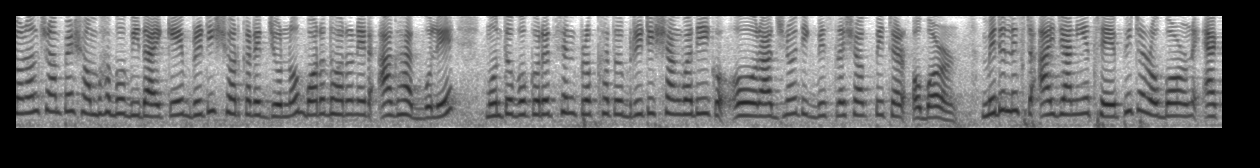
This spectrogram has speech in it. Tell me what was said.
ডোনাল্ড ট্রাম্পের সম্ভাব্য বিদায়কে ব্রিটিশ সরকারের জন্য বড় ধরনের আঘাত বলে মন্তব্য করেছেন প্রখ্যাত ব্রিটিশ সাংবাদিক ও রাজনৈতিক রাজনৈতিক বিশ্লেষক Peter Oborne. Middle East Eye জানিয়েছে, পিটার ওবর্ন এক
